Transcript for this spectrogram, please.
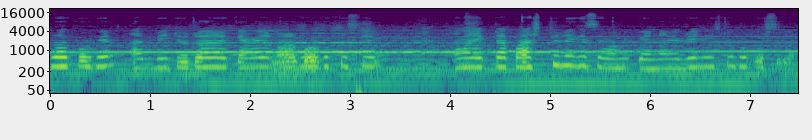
দোয়া করবেন। আর ভিডিওটা ক্যামেরা নড়াবড় করতেছে। আমার একটা পাশ চলে গেছে মনে করেন আমি ব্রেন স্ট্রোকও করছিলাম।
